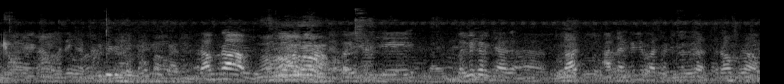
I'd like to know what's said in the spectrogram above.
घेऊन राम राम आता गेले राम राम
